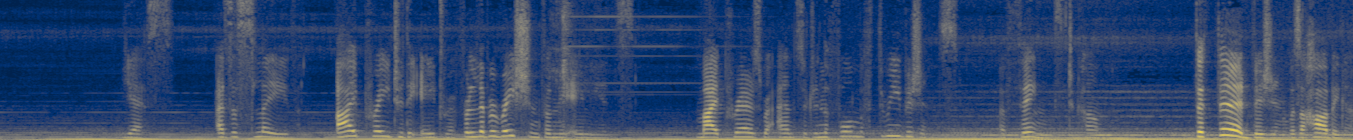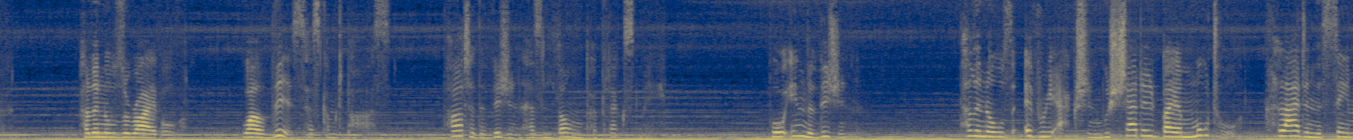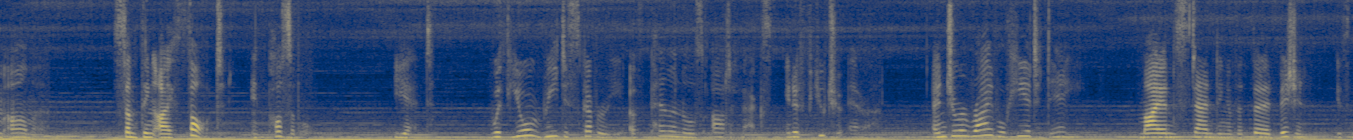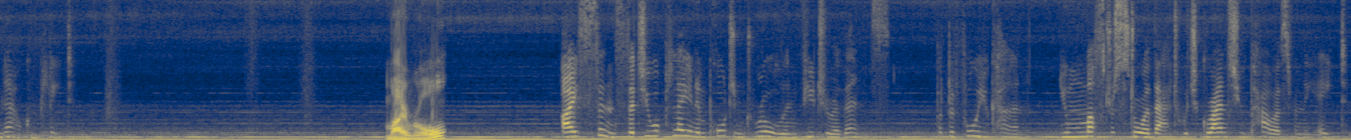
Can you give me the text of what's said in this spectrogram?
Yes, as a slave, I prayed to the Aedra for liberation from the Aliens. My prayers were answered in the form of three visions of things to come. The third vision was a harbinger, Pelinal's arrival. While this has come to pass, part of the vision has long perplexed me. For in the vision, Pelinal's every action was shadowed by a mortal clad in the same armor, something I thought impossible. Yet, with your rediscovery of Pelinal's artifacts in a future era, and your arrival here today, my understanding of the third vision is now complete. My role? I sense that you will play an important role in future events, but before you can, you must restore that which grants you powers from the Eight.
